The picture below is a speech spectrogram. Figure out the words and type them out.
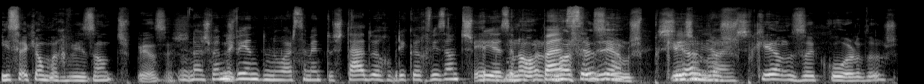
Isso é que é uma revisão de despesas. Nós vamos vendo no Orçamento do Estado a rubrica Revisão de Despesa, é, nós, nós fazemos pequenos, pequenos acordos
